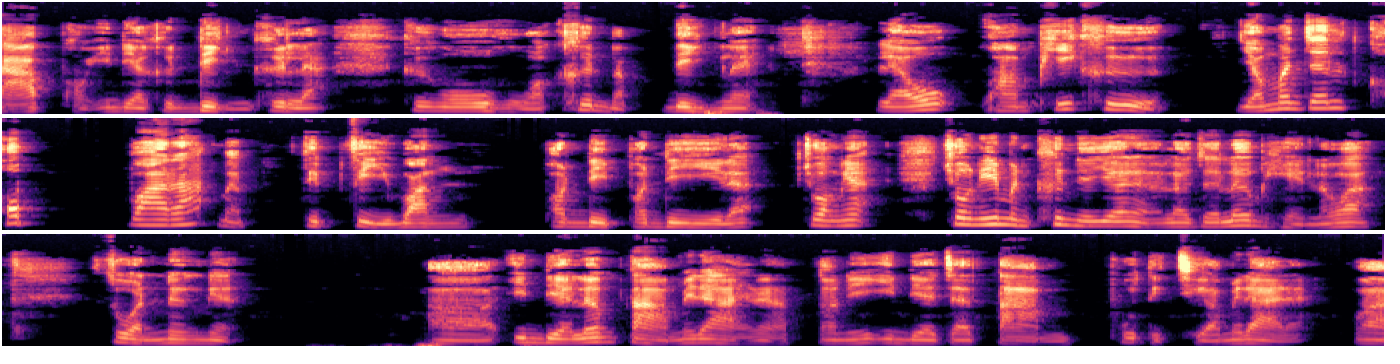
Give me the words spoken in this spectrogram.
กราฟของอินเดียคือดิ่งขึ้นแล้ว คือโงหัวขึ้นแบบดิ่งเลย แล้วความพีคคือ เดี๋ยวมันจะครบวาระแบบสิบสี่วันพอดิบพอดีแล้ว ช่วงเนี้ย ช่วงนี้มันขึ้นเยอะๆเนี่ยเราจะเริ่มเห็นแล้วว่า ส่วนหนึ่งเนี่ยอินเดียเริ่มตามไม่ได้นะครับ ตอนนี้อินเดียจะตามผู้ติดเชื้อไม่ได้แล้วว่า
